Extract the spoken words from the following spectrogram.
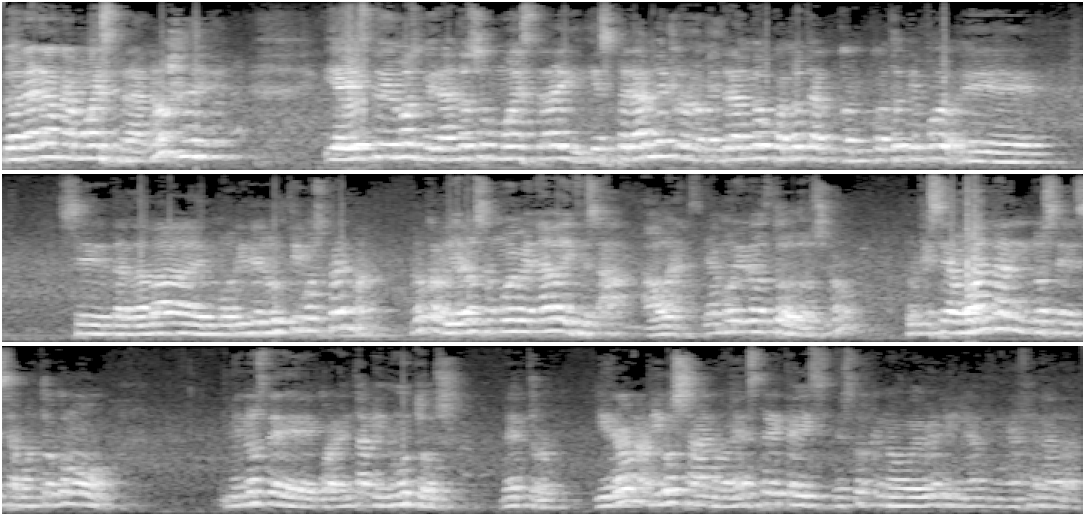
donara una muestra, ¿no? y ahí estuvimos mirando su muestra y, esperando y cronometrando cuánto, cuánto tiempo... Eh, se tardaba en morir el último esperma, ¿no? Cuando ya no se mueve nada y dices, ah, ahora, ya murieron todos, ¿no? Porque se aguantan, no sé, se aguantó como menos de 40 minutos dentro. Y era un amigo sano, ¿eh? Straight ace, esto que no bebe ni, ni hace nada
